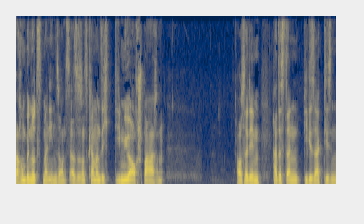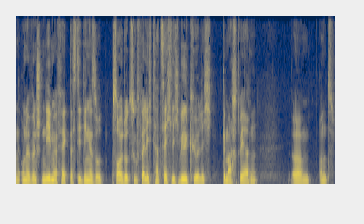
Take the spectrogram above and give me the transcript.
Warum benutzt man ihn sonst? Also sonst kann man sich die Mühe auch sparen. Außerdem hat es dann, wie gesagt, diesen unerwünschten Nebeneffekt, dass die Dinge so pseudo-zufällig tatsächlich willkürlich gemacht werden. Ähm, und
